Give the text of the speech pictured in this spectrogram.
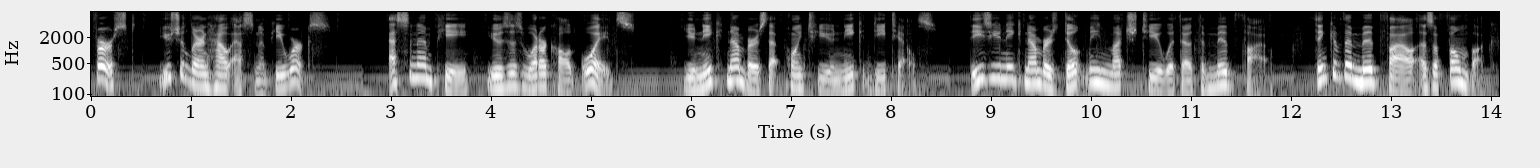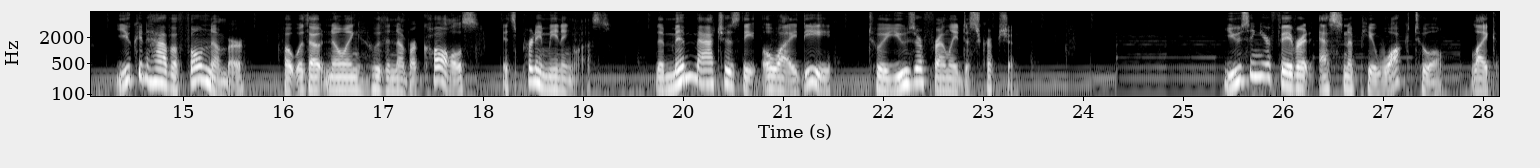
First, you should learn how SNMP works. SNMP uses what are called OIDs, unique numbers that point to unique details. These unique numbers don't mean much to you without the MIB file. Think of the MIB file as a phone book. You can have a phone number, but without knowing who the number calls, it's pretty meaningless. The MIB matches the OID to a user-friendly description. Using your favorite SNMP walk tool, like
